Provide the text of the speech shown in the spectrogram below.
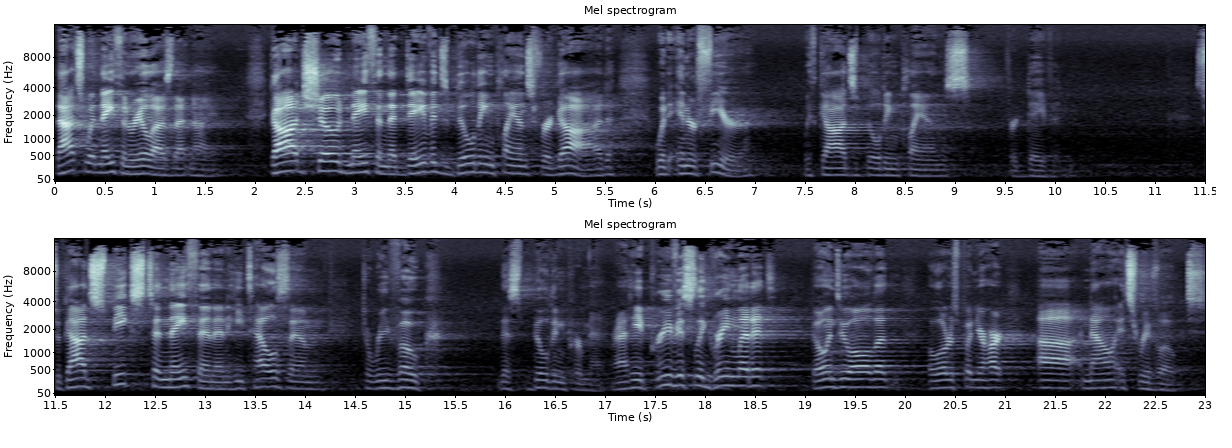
That's what Nathan realized that night. God showed Nathan that David's building plans for God would interfere with God's building plans for David. So God speaks to Nathan and he tells him to revoke this building permit, right? He previously greenlit it, go and do all that the Lord has put in your heart uh, now it's revoked.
